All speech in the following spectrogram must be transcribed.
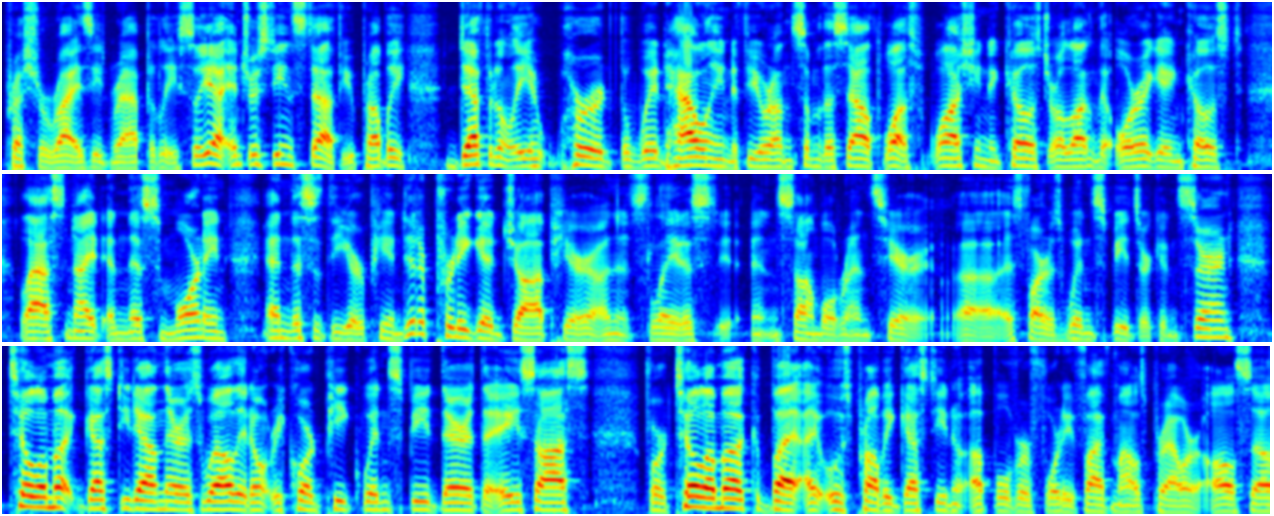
pressure rising rapidly. So, yeah, interesting stuff. You probably definitely heard the wind howling if you were on some of the southwest Washington coast or along the Oregon coast last night and this morning. And this is the European. Did a pretty good job here on its latest ensemble runs here uh, as far as wind speeds are concerned. Tillamook gusty down there as well. They don't record peak wind speed there at the ASOS for Tillamook, but it was probably gusting up over 45 miles per hour also.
